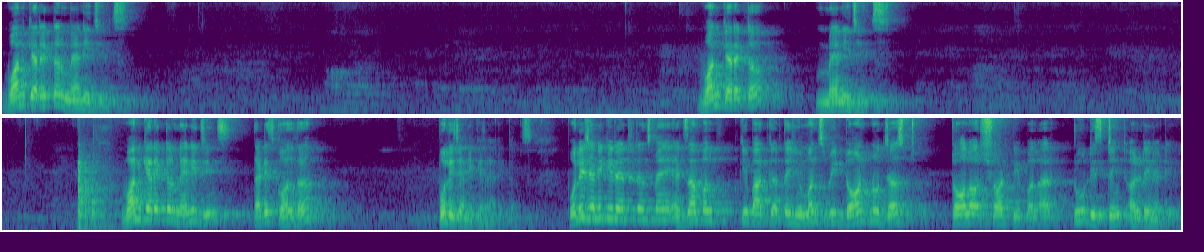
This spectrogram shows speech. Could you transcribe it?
one character many genes one character many genes one character many genes that is called the polygenic inheritance polygenic inheritance में एग्ज़ाम्पल की बात करते हैं humans we don't know just tall और short people are two distinct alternative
